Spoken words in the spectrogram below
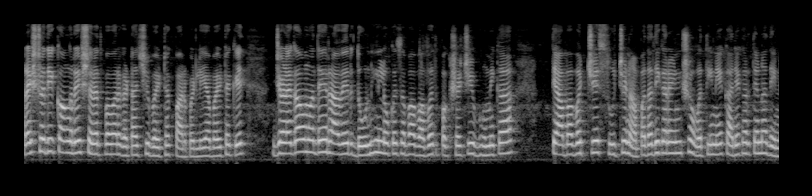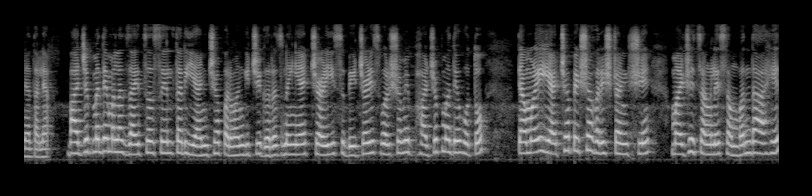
राष्ट्रवादी काँग्रेस शरद पवार गटाची बैठक पार पडली. या बैठकीत जळगावमध्ये रावेर दोन्ही लोकसभाबाबत पक्षाची भूमिका त्याबाबतचे सूचना पदाधिकाऱ्यांच्या वतीने कार्यकर्त्यांना देण्यात आल्या. भाजपमध्ये मला जायचं असेल तर यांच्या परवानगीची गरज नाही आहे. चाळीस बेचाळीस वर्ष मी भाजपमध्ये होतो. त्यामुळे याच्यापेक्षा वरिष्ठांशी माझे चांगले संबंध आहेत.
